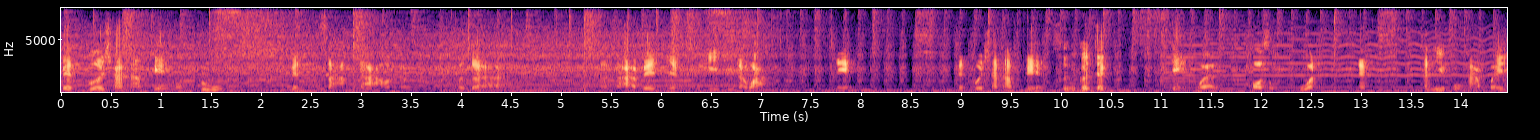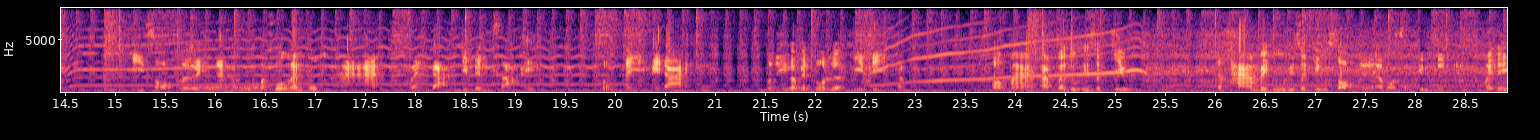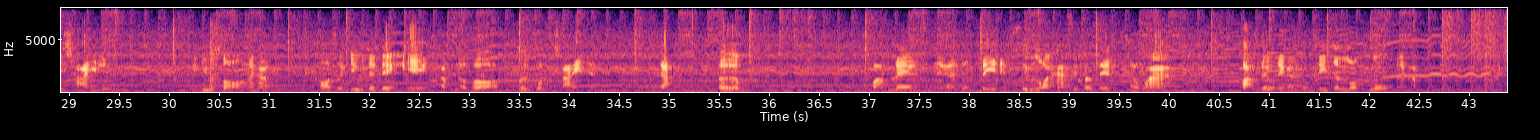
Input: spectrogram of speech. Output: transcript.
เป็นเวอร์ชันอัปเกรดของครูมที่เป็น 3 ดาวนะครับ ก็จะหน้าตาเป็นอย่างนี้อยู่นะวะนี่เป็นเวอร์ชันอัปเกรดซึ่งก็จะเจ๋งกว่าพอสมควรนะอันนี้ผมอัพไว้ E2 เลยนะครับเพราะช่วงนั้นผมหาแวนการ์ดที่เป็นสายโจมตีไม่ได้นะตัวนี้ก็เป็นตัวเลือกที่ดีครับ ต่อมาครับมาดูที่สกิลจะข้ามไปดูที่สกิล2เลยนะเพราะสกิลหนึ่งเนี่ยไม่ได้ใช้เลยสกิล2นะครับต่อสกิลจะเด้งเองครับ แล้วก็เมื่อกดใช้เนี่ยจะเพิ่มความแรงในการโจมตีเนี่ยขึ้น 150%แต่ว่าความเร็วในการโจมตีจะลดลงนะครับ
